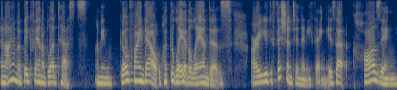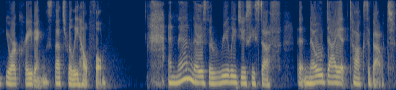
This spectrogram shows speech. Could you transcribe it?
And I am a big fan of blood tests. I mean, go find out what the lay of the land is. Are you deficient in anything? Is that causing your cravings? That's really helpful. And then there's the really juicy stuff that no diet talks about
